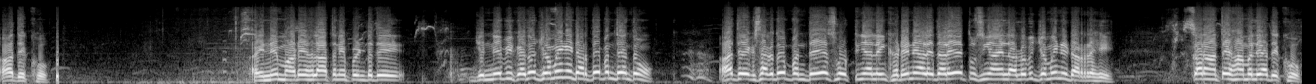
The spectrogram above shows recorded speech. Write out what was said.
ਆਹ ਦੇਖੋ। ਇੰਨੇ ਮਾੜੇ ਹਾਲਾਤ ਨੇ ਪਿੰਡ ਦੇ। ਜਿੰਨੇ ਵੀ ਕਹਦੋ ਜਮੇ ਨਹੀਂ ਡਰਦੇ ਬੰਦਿਆਂ ਤੋਂ। ਆਹ ਦੇਖ ਸਕਦੇ ਹੋ ਬੰਦੇ ਸੋਟੀਆਂ ਲਈ ਖੜੇ ਨੇ ਆਲੇ ਦਾਲੇ ਤੁਸੀਂ ਐਂ ਲਾ ਲਓ ਵੀ ਜਮੇ ਨਹੀਂ ਡਰ ਰਹੇ। ਘਰਾਂ ਤੇ ਹਮਲੇ ਦੇਖੋ।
